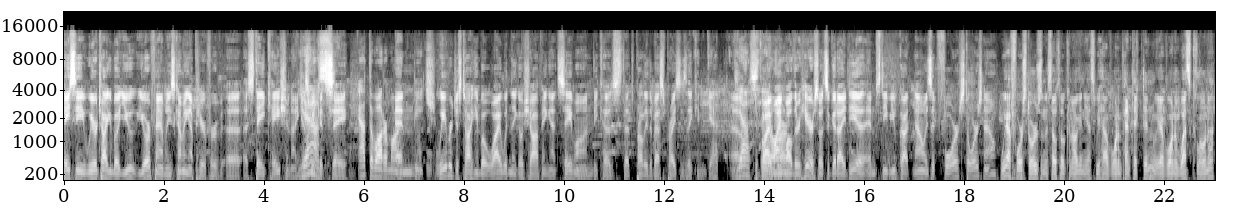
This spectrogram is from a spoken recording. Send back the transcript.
Casey, we were talking about you. Your family's coming up here for uh, a staycation, I guess yes, we could say, at the Watermark and Beach. We were just talking about why wouldn't they go shopping at Save On because that's probably the best prices they can get uh, yes, to buy wine are. while they're here. So it's a good idea. And Steve, you've got now is it four stores now? We have four stores in the South Okanagan. Yes, we have one in Penticton, we have one in West Kelowna,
